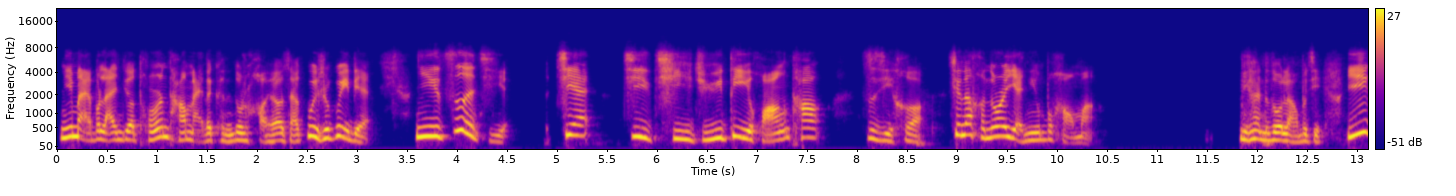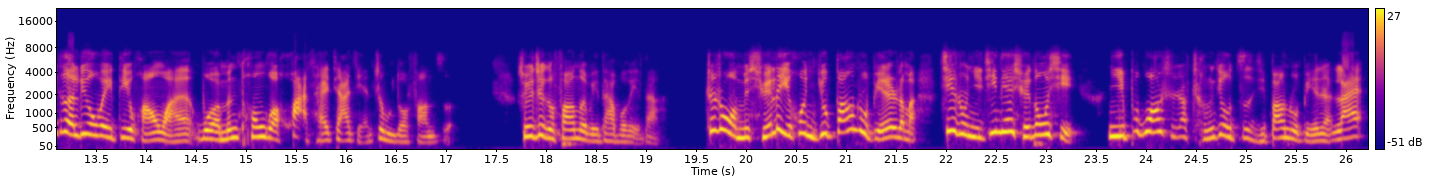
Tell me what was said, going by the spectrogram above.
你买不来，你就同仁堂买的肯定都是好药材，贵是贵点，你自己煎即杞菊地黄汤自己喝。现在很多人眼睛不好嘛，你看这多了不起，一个六味地黄丸，我们通过化裁加减这么多方子，所以这个方子伟大不伟大？这是我们学了以后，你就帮助别人了嘛。记住，你今天学东西，你不光是要成就自己，帮助别人。来，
